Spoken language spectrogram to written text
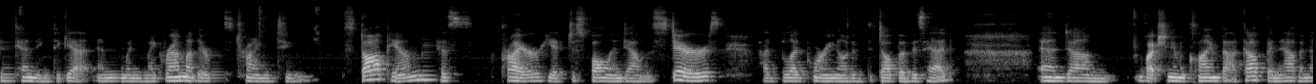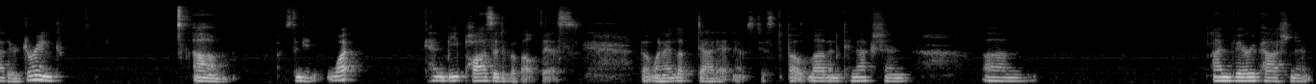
intending to get. And when my grandmother was trying to stop him, because prior he had just fallen down the stairs, had blood pouring out of the top of his head, and um, watching him climb back up and have another drink, um, I was thinking, what can be positive about this? But when I looked at it and it was just about love and connection, um, I'm very passionate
